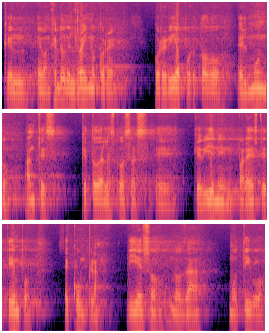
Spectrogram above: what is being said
que el Evangelio del Reino corre, correría por todo el mundo antes que todas las cosas eh, que vienen para este tiempo se cumplan. Y eso nos da motivo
